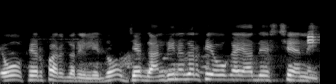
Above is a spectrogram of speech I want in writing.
એવો ફેરફાર કરી લીધો, જે ગાંધીનગરથી એવો કાંઈ આદેશ છે નહીં.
